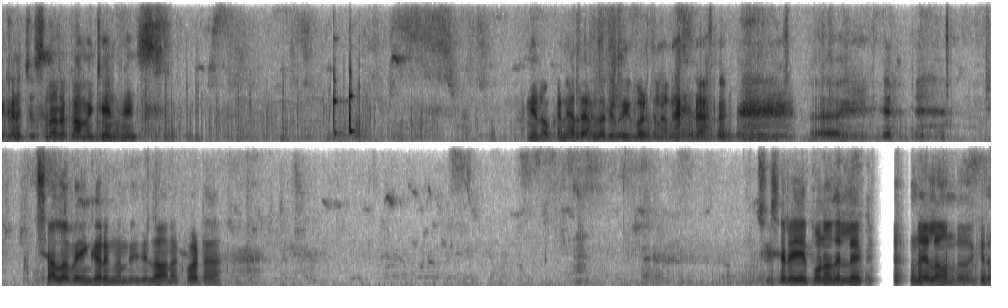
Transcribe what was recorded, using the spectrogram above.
ఎక్కడ చూస్తున్నారో కామెంట్ చేయండి ఫ్రెండ్స్ నేను ఒక్కనే వెళ్ళడానికి అది భయపడుతున్నాను. చాలా భయంకరంగా ఉంది ఇది లోన కోట చూసారా? ఏ పునాదులు లేకుండా ఎలా ఉందో ఇక్కడ.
